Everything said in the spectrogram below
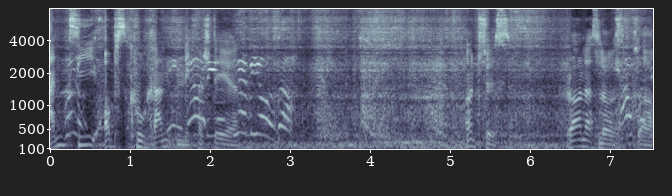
Anti-Obskuranten, ich verstehe. Und tschüss. Ron, lass los. So.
